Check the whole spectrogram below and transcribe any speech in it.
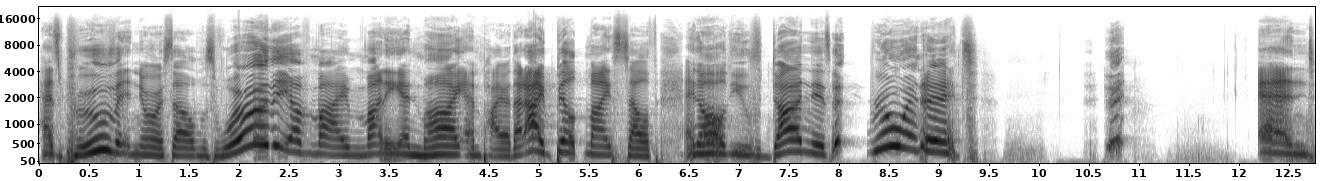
has proven yourselves worthy of my money and my empire that I built myself, and all you've done is ruin it. And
